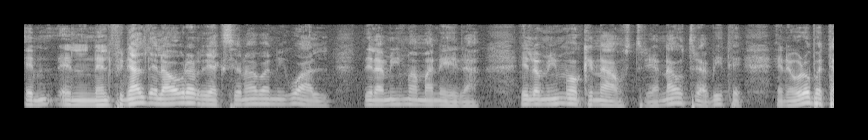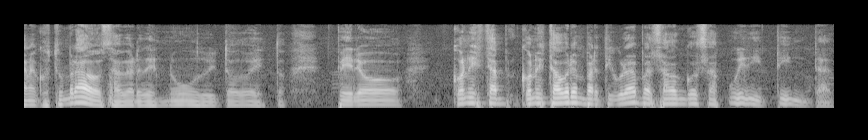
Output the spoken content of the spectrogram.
en, en el final de la obra reaccionaban igual de la misma manera es lo mismo que en Austria en Austria viste en Europa están acostumbrados a ver desnudo y todo esto pero con esta, con esta obra en particular pasaban cosas muy distintas.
